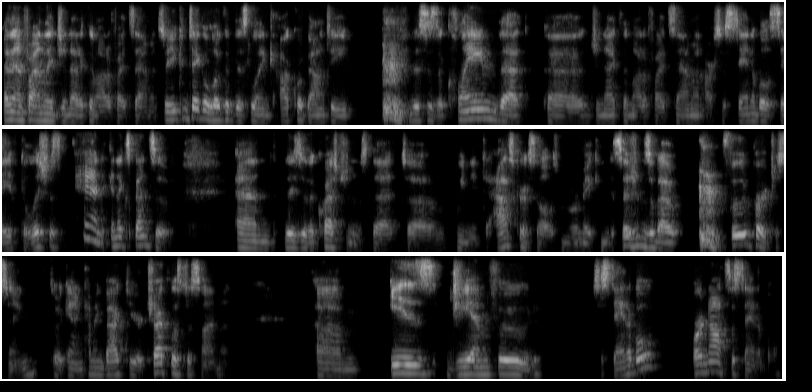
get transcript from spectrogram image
And then finally, genetically modified salmon. So you can take a look at this link, Aqua Bounty. this is a claim that uh, genetically modified salmon are sustainable, safe, delicious, and inexpensive. And these are the questions that uh, we need to ask ourselves when we're making decisions about food purchasing. So again, coming back to your checklist assignment, um, is GM food sustainable or not sustainable?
